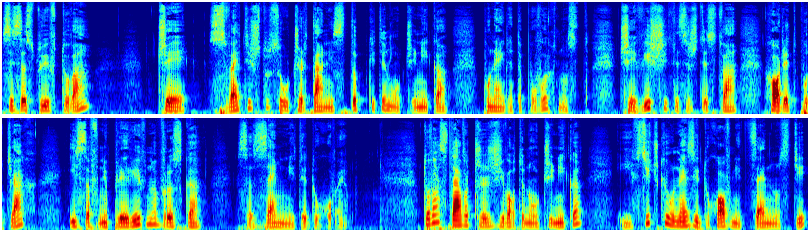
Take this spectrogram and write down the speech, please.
се състои в това, че светещо са очертани стъпките на ученика по нейната повърхност, че висшите същества ходят по тях и са в непреривна връзка с земните духове. Това става чрез живота на ученика и всички онези духовни ценности,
